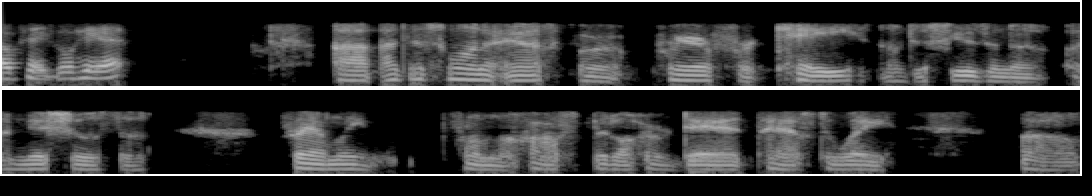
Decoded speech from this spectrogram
Okay, go ahead. Uh, I just want to ask for prayer for Kay. I'm just using the initials. The family from the hospital. Her dad passed away, uh,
